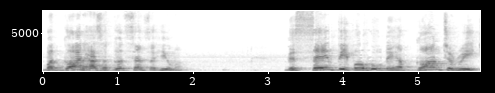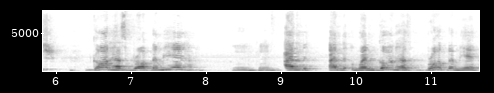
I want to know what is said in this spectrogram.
But God has a good sense of humor. The same people who they have gone to reach, God has brought them here. Mm -hmm. And and when God has brought them here,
